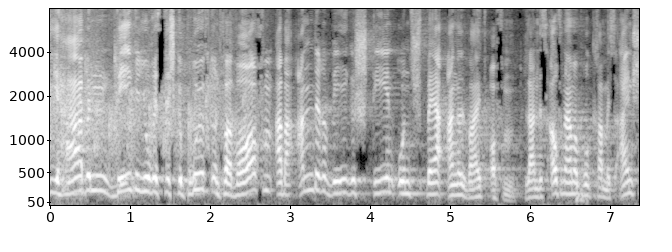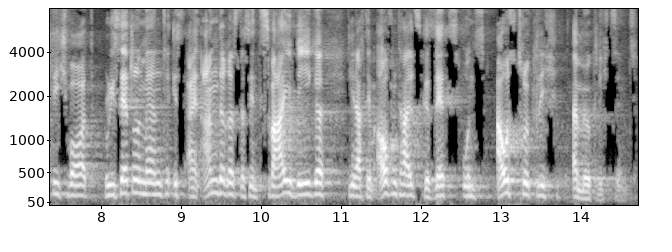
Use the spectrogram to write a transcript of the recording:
Sie haben Wege juristisch geprüft und verworfen, aber andere Wege stehen uns sperrangelweit offen. Landesaufnahmeprogramm ist ein Stichwort, Resettlement ist ein anderes. Das sind zwei Wege, die nach dem Aufenthaltsgesetz uns ausdrücklich ermöglicht sind.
